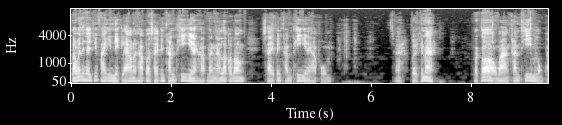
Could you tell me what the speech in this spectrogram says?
เราไม่ได้ใช้ชื่อไฟล์ index แล้วนะครับ เราใช้เป็น country นะครับ ดังนั้นเราก็ต้องใช้เป็น country นะครับผม อะ เปิดขึ้นมา แล้วก็วาง country มันลงไป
